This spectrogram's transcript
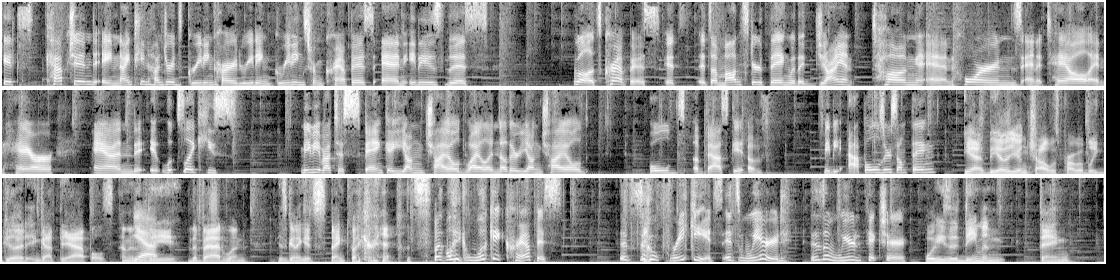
It's captioned a 1900s greeting card reading Greetings from Krampus, and it is this. Well, it's Krampus. It's it's a monster thing with a giant tongue and horns and a tail and hair, and it looks like he's maybe about to spank a young child while another young child holds a basket of maybe apples or something. Yeah, the other young child was probably good and got the apples, and then Yeah. the the bad one is gonna get spanked by Krampus. But like, look at Krampus. It's so freaky. It's it's weird. This is a weird picture. Well, he's a demon thing.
